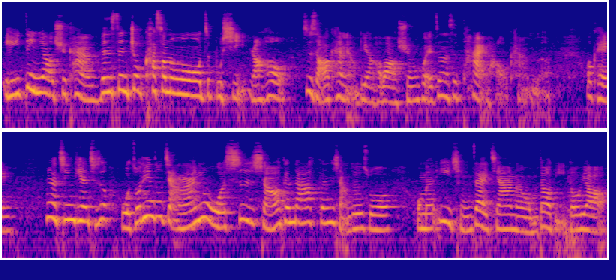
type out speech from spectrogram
一定要去看《Vincent Jo Casano》这部戏，然后至少要看两遍，好不好？巡回真的是太好看了。OK。那今天其实我昨天都讲啊，因为我是想要跟大家分享，就是说我们疫情在家呢，我们到底都要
